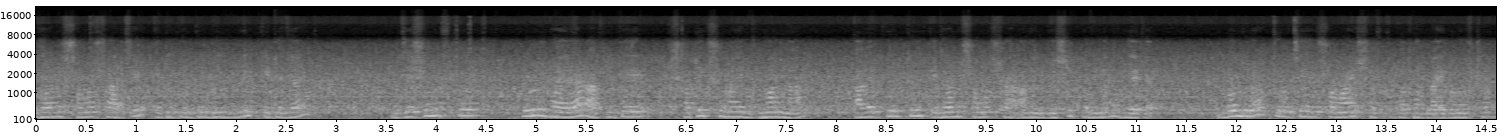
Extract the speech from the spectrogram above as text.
এ ধরনের সমস্যা আছে, এটি কিন্তু দিক কেটে যায়। যে সমস্ত পুরুষ ভাইরা রাত্রিতে সঠিক সময়ে ঘুমান না তাদের কিন্তু এ ধরনের সমস্যা অনেক বেশি পরিমাণে হয়ে যায়। বন্ধুরা, চলছে সময়ের স্বাস্থ্য কথার লাইভ অনুষ্ঠান।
